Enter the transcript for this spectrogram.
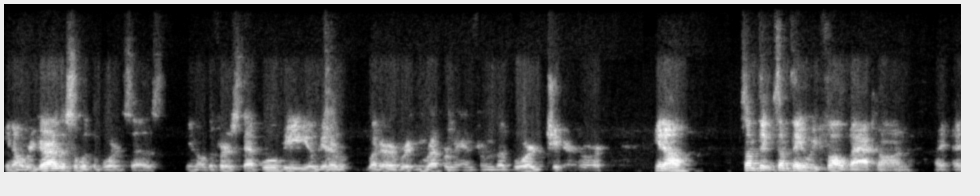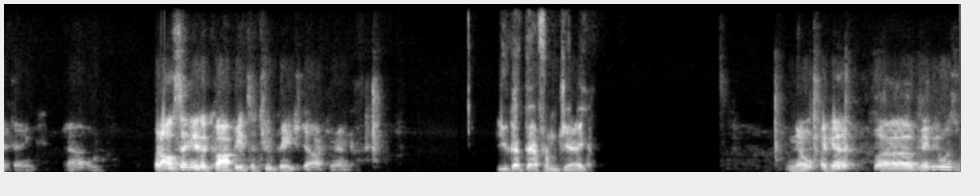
you know, regardless of what the board says, you know, the first step will be you'll get a letter of written reprimand from the board chair or, you know, something, something we fall back on, I, I think. Um, but I'll send you the copy. It's a two-page document. You got that from Jay? No, I got it, uh, maybe it was,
